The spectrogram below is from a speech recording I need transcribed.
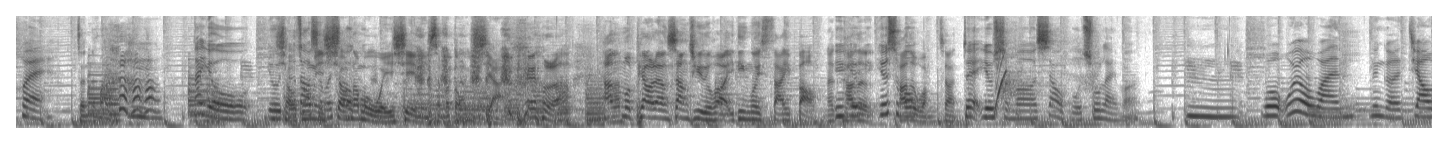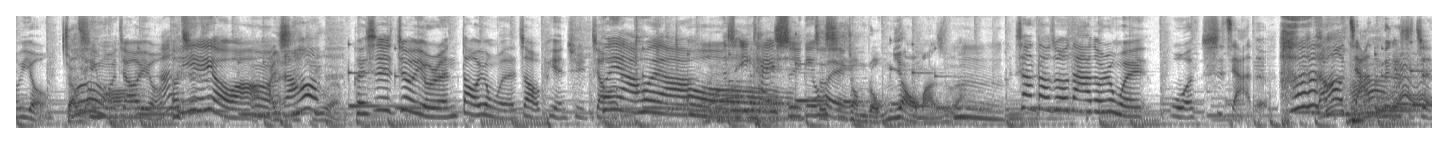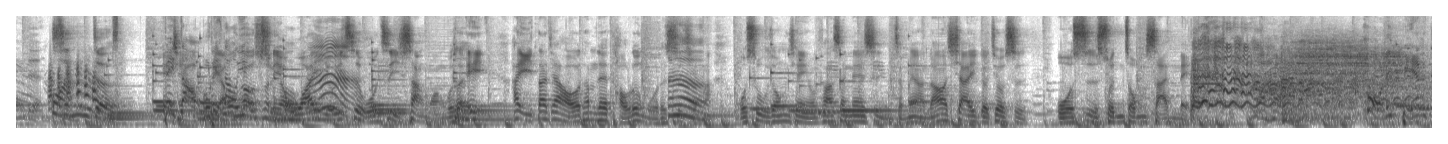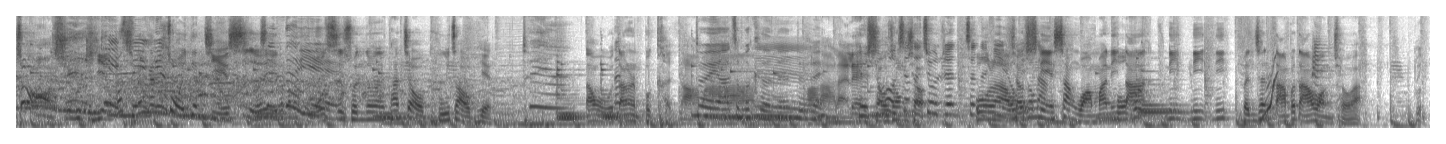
会，真的吗？那有有小钟，你笑那么？猥亵，你什么东西啊？没有啦，她那么漂亮上去的话，一定会塞爆。那有她的有有什么她的网站，对，有什么效果出来吗？嗯，我我有玩那个交友，交友奇摩交友，啊，你也有啊？嗯，然后可是就有人盗用我的照片去交会啊会啊，哦但是一开始一定会。这是一种荣耀嘛，是吧？嗯，像到最后大家都认为我是假的，然后假的那个是真的。真的被盗不了。我告诉你哦，我还有一次我自己上网，我说哎，嗨，大家好，他们在讨论我的事情嘛，我是吴宗宪，有发生那件事情怎么样？然后下一个就是我是孙中山嘞。做手机，我只跟他做一个解释而已。真的耶我是孙中山，他叫我铺照片。对呀。然后我当然不肯啊。对啊，怎么可能，对不好来来对？有时候小钟小真的就认真的我啦意有上小钟你也上网吗？你打你你你本身打不打网球啊？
